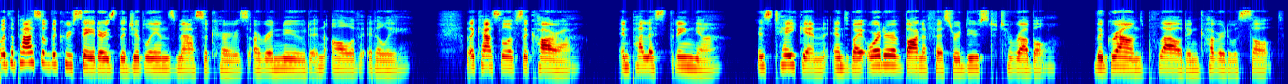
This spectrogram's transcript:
With the pass of the Crusaders, the Ghibellians' massacres are renewed in all of Italy. The castle of Sciarra, in Palestrina, is taken and by order of Boniface reduced to rubble the ground plowed and covered with salt.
